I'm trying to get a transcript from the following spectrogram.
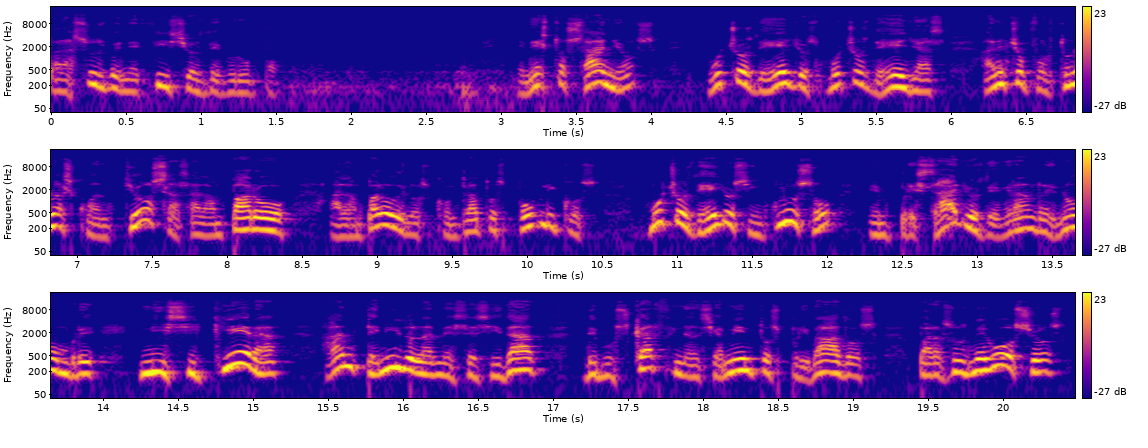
para sus beneficios de grupo. En estos años Muchos de ellos, muchos de ellas han hecho fortunas cuantiosas al amparo, al amparo de los contratos públicos. Muchos de ellos, incluso empresarios de gran renombre, ni siquiera han tenido la necesidad de buscar financiamientos privados para sus negocios,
